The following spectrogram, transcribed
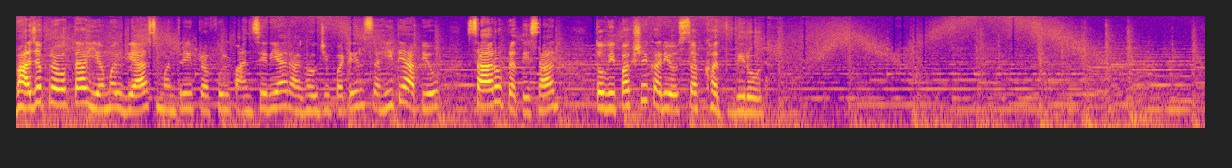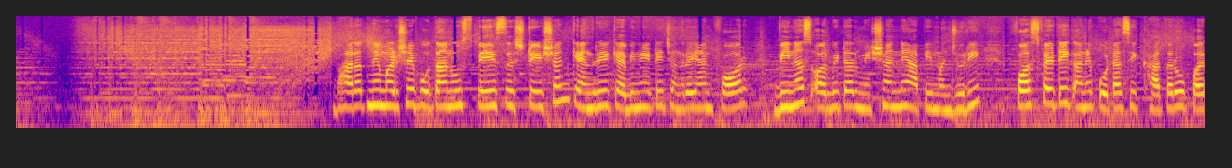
ભાજપ પ્રવક્તા યમલ વ્યાસ, મંત્રી પ્રફુલ પાનસેરિયા, રાઘવજી પટેલ સહિતે આપ્યો સારો પ્રતિસાદ. તો વિપક્ષે કર્યો સખત વિરોધ. ભારતને મળશે પોતાનું સ્પેસ સ્ટેશન. કેન્દ્રીય કેબિનેટે ચંદ્રયાન ફોર વિનસ ઓર્બિટર મિશનને આપી મંજૂરી. ફોસ્ફેટિક અને પોટાસિક ખાતરો પર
